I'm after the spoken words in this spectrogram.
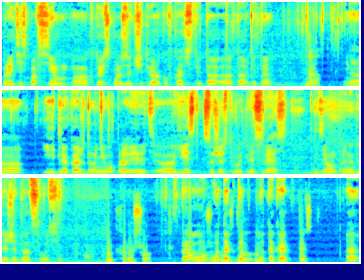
пройтись по всем, э, кто использует четверку в качестве та- э, таргета. Да. Э, И для каждого него проверить, э, есть, существует ли связь, где он принадлежит 28. Вот хорошо. Про- А вот, так, вот, вот такая... тест. А?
